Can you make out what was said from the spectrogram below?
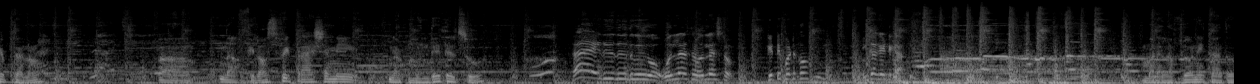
చెప్తాను. ఆ, నా ఫిలాసఫీ ట్రాష్ అని నాకు ముందే తెలుసు. ఏయ్, ఇదిగో, ఇదిగో, ఇదిగో, వదిలేస్తాం వదిలేస్తాం గట్టి పట్టుకో. ఇంకా గట్టిగా. మన లవ్లోనే కాదు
